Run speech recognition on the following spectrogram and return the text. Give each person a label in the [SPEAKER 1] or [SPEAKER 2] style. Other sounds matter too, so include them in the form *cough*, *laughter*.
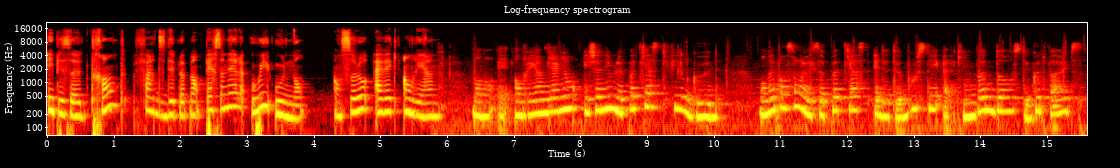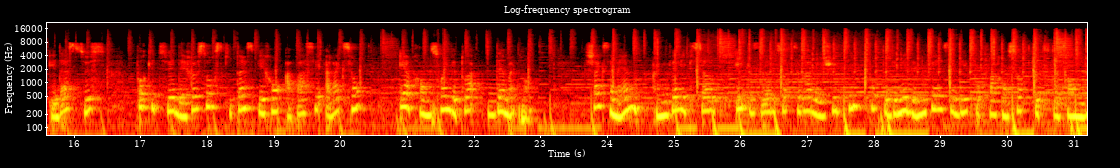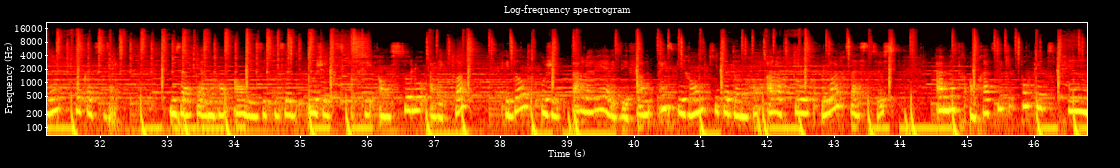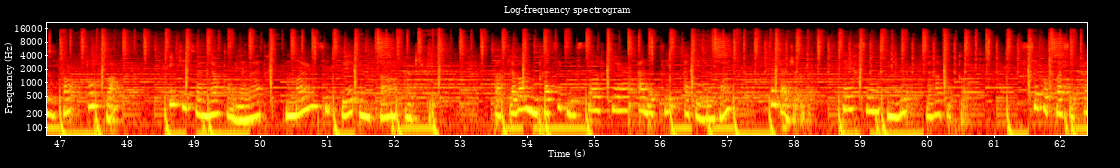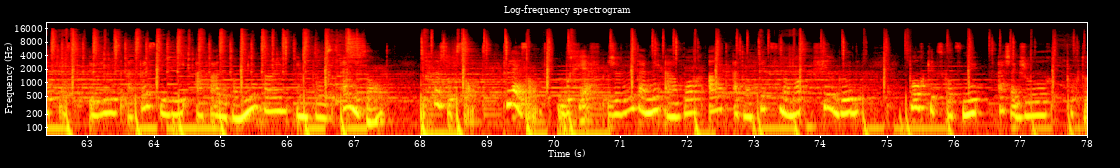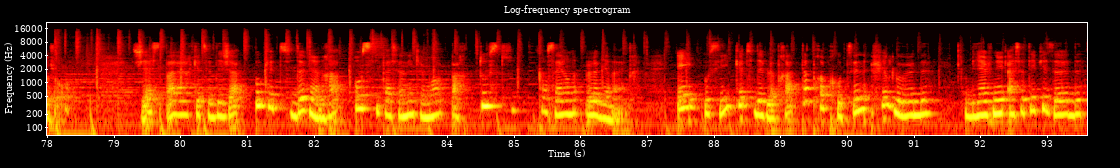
[SPEAKER 1] épisode 30, faire du développement personnel, oui ou non, en solo avec Andréane.
[SPEAKER 2] Mon nom est Andréane Gagnon et j'anime le podcast Feel Good. Mon intention avec ce podcast est de te booster avec une bonne dose de good vibes et d'astuces pour que tu aies des ressources qui t'inspireront à passer à l'action et à prendre soin de toi dès maintenant. Chaque semaine, un nouvel épisode, épisode sortira le jeudi pour te donner de nouvelles idées pour faire en sorte que tu te sentes bien au quotidien. Nous alternerons en des épisodes où je discuterai en solo avec toi et d'autres où je parlerai avec des femmes inspirantes qui te donneront à leur tour leurs astuces à mettre en pratique pour que tu prennes du temps pour toi et que tu améliores ton bien-être même si tu es une femme occupée. Parce qu'avoir une pratique de self-care adaptée à tes besoins, c'est ta job. Personne ne le fera pour toi. C'est pourquoi ce podcast vise à t'inspirer à faire de ton me-time une pause amusante, ressourçante, plaisante. Bref, je veux t'amener à avoir hâte à ton petit moment feel good pour que tu continues à chaque jour pour toujours. J'espère que tu es déjà ou que tu deviendras aussi passionné que moi par tout ce qui concerne le bien-être. Et aussi que tu développeras ta propre routine Feel Good. Bienvenue à cet épisode.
